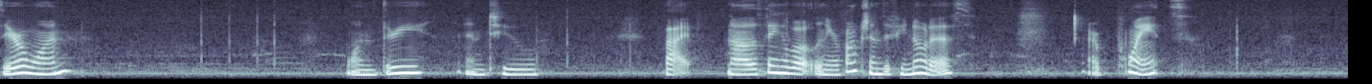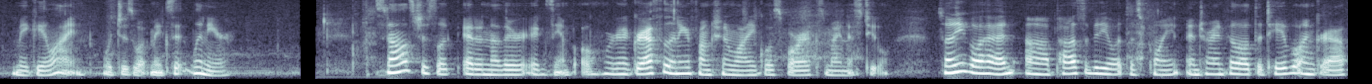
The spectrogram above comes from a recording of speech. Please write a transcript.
0, 1, 1, 3, and 2, 5. Now the thing about linear functions, if you notice, our points make a line, which is what makes it linear. So now let's just look at another example. We're going to graph the linear function y equals 4x minus 2. So now you go ahead, uh, pause the video at this point, and try and fill out the table and graph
